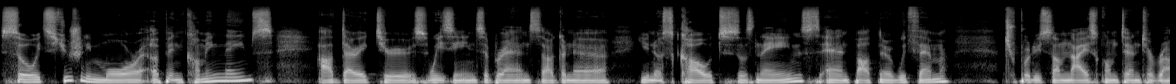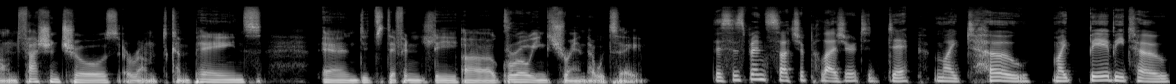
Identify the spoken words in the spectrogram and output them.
So it's usually more up and coming names. Art directors within the brands are gonna, you know, scout those names and partner with them to produce some nice content around fashion shows, around campaigns, and it's definitely a growing trend, I would say. This has been such a pleasure to dip my toe, my baby toe,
